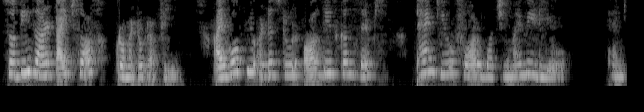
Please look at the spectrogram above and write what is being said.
So these are types of chromatography. I hope you understood all these concepts. Thank you for watching my video. Thank you.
